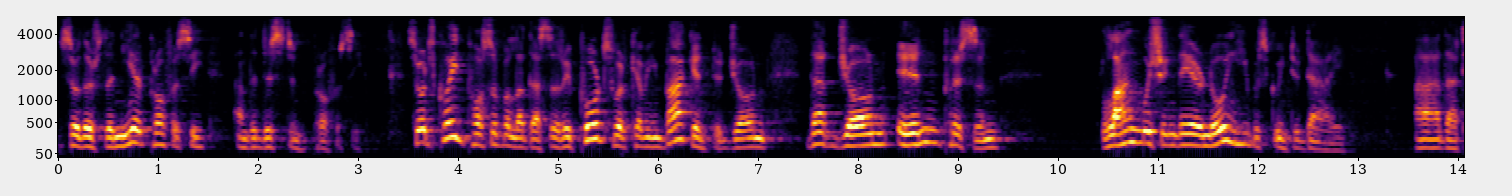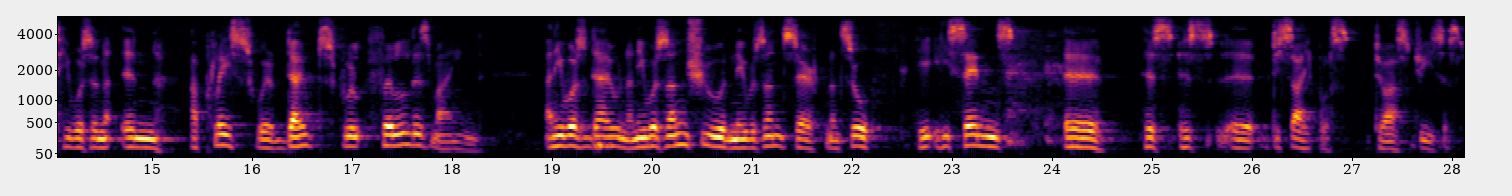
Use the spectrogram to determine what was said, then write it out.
So there's the near prophecy and the distant prophecy. So it's quite possible that as the reports were coming back into John, that John in prison, languishing there, knowing he was going to die, uh, that he was in, in a place where doubts filled his mind. And he was down and he was unsure and he was uncertain. And so he, he sends uh, his, his uh, disciples to ask Jesus.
